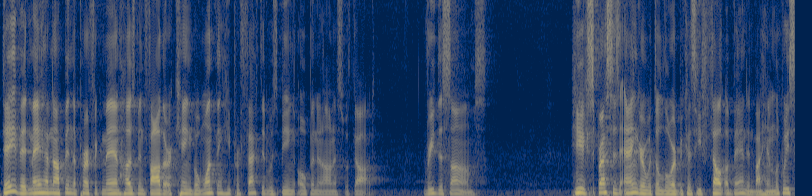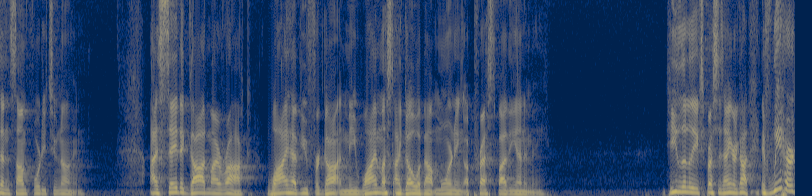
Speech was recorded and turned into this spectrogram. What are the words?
David may have not been the perfect man, husband, father, or king, but one thing he perfected was being open and honest with God. Read the Psalms. He expressed his anger with the Lord because he felt abandoned by him. Look what he said in Psalm 42 9. I say to God, my rock, why have you forgotten me? Why must I go about mourning, oppressed by the enemy? He literally expressed his anger to God. If we heard,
